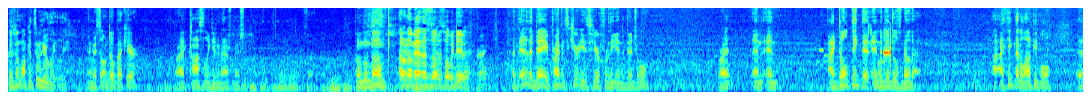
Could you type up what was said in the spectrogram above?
Who's been walking through here lately? Anybody selling dope back here? Right? Constantly getting that information. Mm-hmm. So, boom, boom, boom. I don't know, man. This is what, this is what we do. Right. At the end of the day, private security is here for the individual, right? And and I don't think that individuals know that. I, I think that a lot of people, uh,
